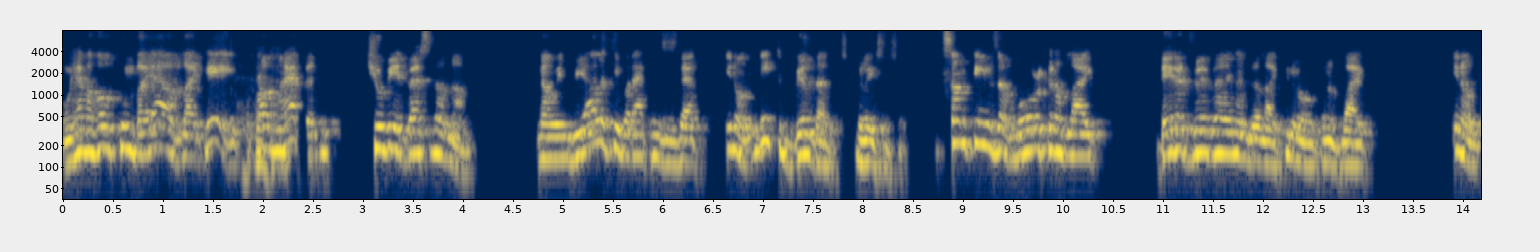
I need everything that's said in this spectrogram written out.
And we have a whole kumbaya of like, hey, problem happened. should we address it or not? Now, in reality, what happens is that, you know, you need to build that relationship. Some teams are more kind of like data driven and they're like, you know, kind of like, you know,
